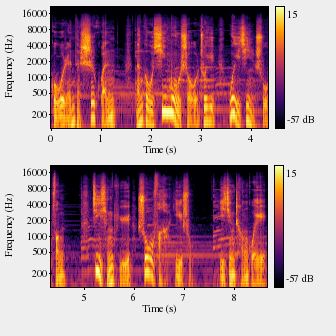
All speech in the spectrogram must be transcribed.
古人的诗文，能够心目手追，魏晋书风，寄情于书法艺术。已经成为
